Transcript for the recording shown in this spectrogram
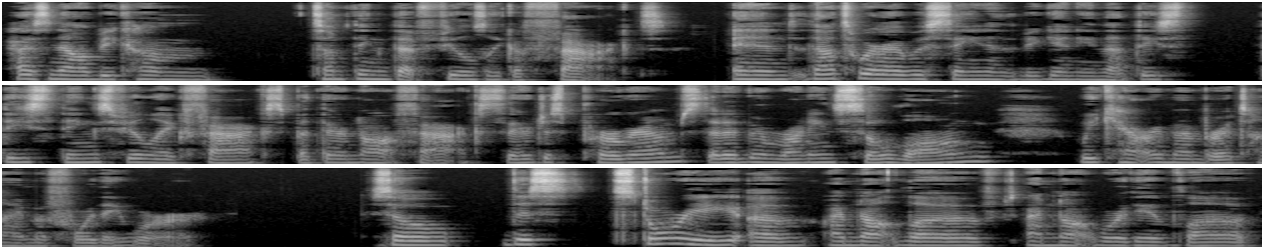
has now become something that feels like a fact. And that's where I was saying in the beginning that these these things feel like facts, but they're not facts. They're just programs that have been running so long we can't remember a time before they were. So this story of I'm not loved, I'm not worthy of love,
